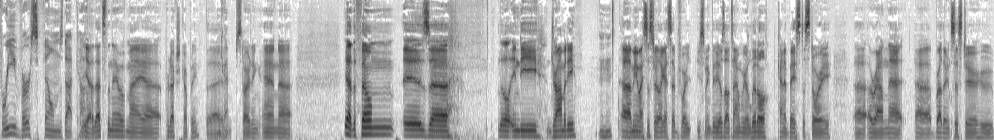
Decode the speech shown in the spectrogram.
Freeversefilms.com. Yeah, that's the name of my uh, production company that I'm Okay. starting, and uh, yeah, the film is a little indie dramedy. hmm Uh, me and my sister, like I said before, used to make videos all the time. We were little, kind of based a story uh, around that uh, brother and sister who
